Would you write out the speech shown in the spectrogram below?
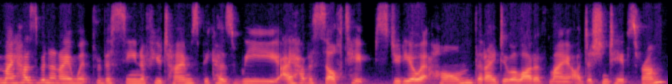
my husband and I went through the scene a few times because we I have a self-tape studio at home that I do a lot of my audition tapes from.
